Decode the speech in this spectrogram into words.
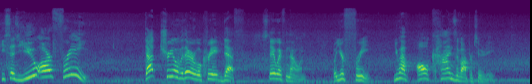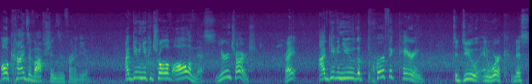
He says, You are free. That tree over there will create death. Stay away from that one. But you're free. You have all kinds of opportunity, all kinds of options in front of you. I've given you control of all of this. You're in charge, right? I've given you the perfect pairing to do and work this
